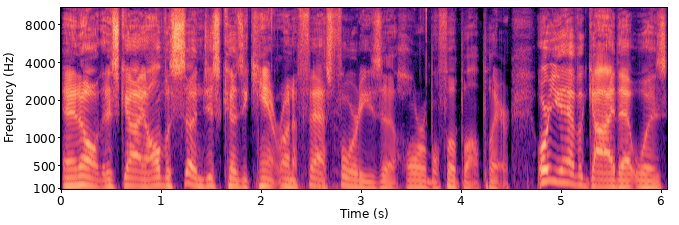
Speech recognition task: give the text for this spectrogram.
And oh, this guy all of a sudden just because he can't run a fast 40 is a horrible football player. Or you have a guy that was,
